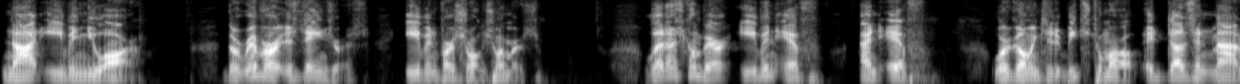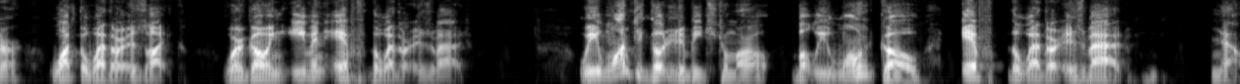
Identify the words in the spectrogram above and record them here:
Not even you are. The river is dangerous, even for strong swimmers. Let us compare even if and if we're going to the beach tomorrow. It doesn't matter what the weather is like. We're going even if the weather is bad. We want to go to the beach tomorrow, but we won't go if the weather is bad. Now,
